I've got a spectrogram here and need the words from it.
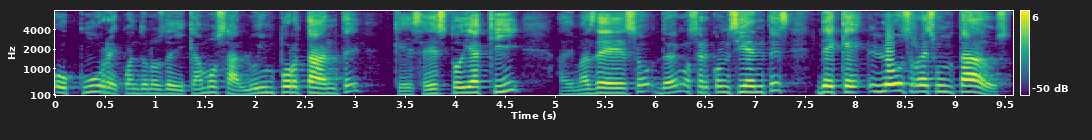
ocurre cuando nos dedicamos a lo importante, que es esto de aquí, además de eso, debemos ser conscientes de que los resultados,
